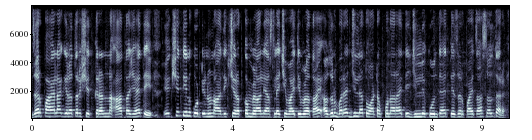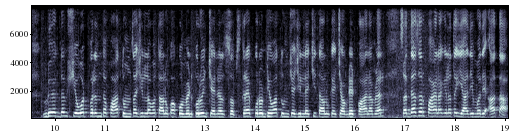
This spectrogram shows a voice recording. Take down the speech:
जर पाहायला गेलं तर शेतकऱ्यांना आता जे आहे ते एकशे तीन कोटींहून अधिकची रक्कम मिळाली असल्याची माहिती मिळत आहे. अजून बऱ्याच जिल्ह्यात वाटप होणार आहे. ते जिल्हे कोणते आहेत ते जर पाहायचं असेल तर व्हिडिओ एकदम शेवटपर्यंत पहा. तुमचा जिल्हा व तालुका कॉमेंट करून चॅनल सबस्क्राईब करून ठेवा. तुमच्या जिल्ह्याची तालुक्याची अपडेट पाहायला मिळेल. सध्या जर पाहायला गेलं तर यादीमध्ये आता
